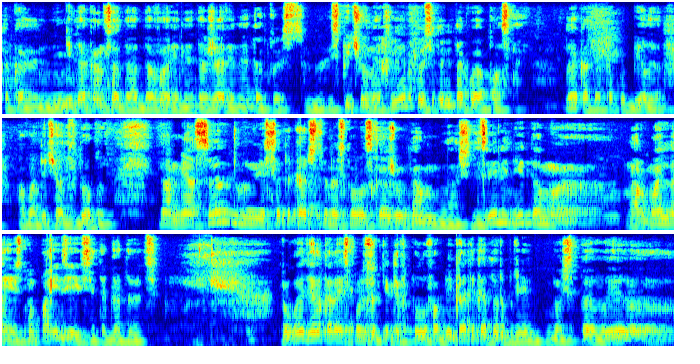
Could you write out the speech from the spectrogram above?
такая не до конца доваренная, дожаренная, это, то есть испеченный хлеб, то есть это не такой опасный да, когда такой белый, а в отличие от сдобы. Там мясо, если это качественное, снова скажу, там значит, зелень, и там э, нормально есть, ну, по идее, если это готовится. Другое дело, когда используют какие-то полуфабрикаты, которые значит, вы, э,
